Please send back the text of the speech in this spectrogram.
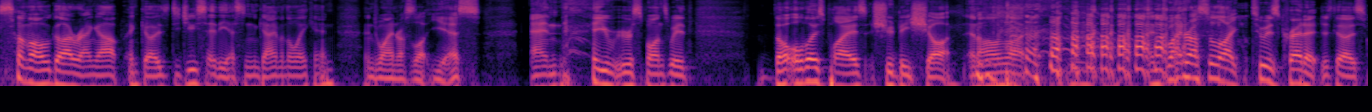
some old guy rang up and goes, "Did you see the Essendon game on the weekend?" And Dwayne Russell's like, "Yes," and he responds with, "Tho- "All those players should be shot." And I was like, and Dwayne Russell, like to his credit, just goes,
